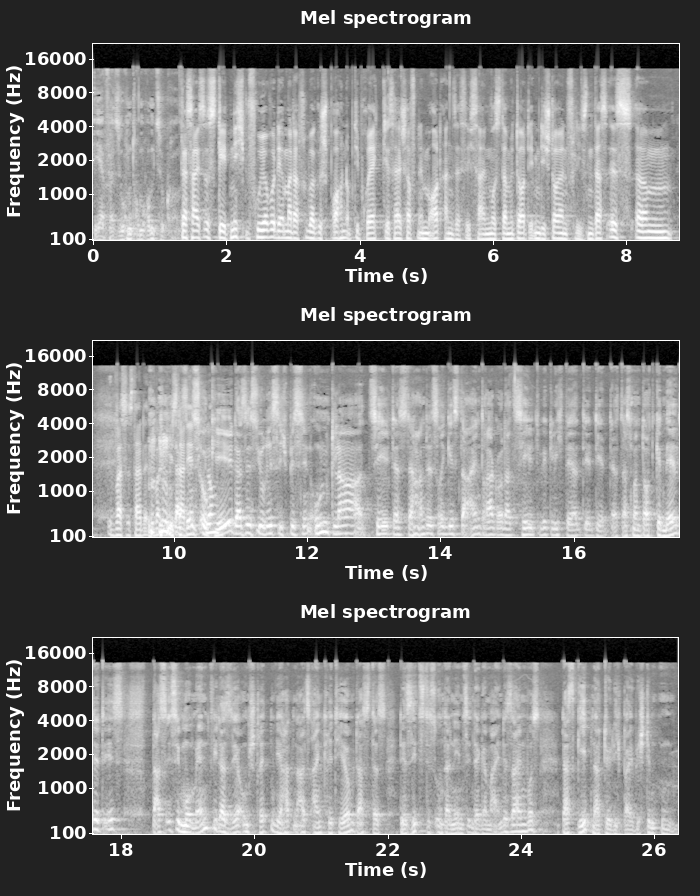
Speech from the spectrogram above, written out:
eher versuchen, drum zu kommen. Das heißt, es geht nicht, früher wurde immer darüber gesprochen, ob die Projektgesellschaft im Ort ansässig sein muss, damit dort eben die Steuern fließen. Das ist, ähm, was ist da, wie ist das da die ist okay, das ist juristisch ein bisschen unklar. Zählt das der Handelsregistereintrag oder zählt wirklich der, der, der, dass man dort gemeldet ist? Das ist im Moment wieder sehr umstritten. Wir hatten als ein Kriterium, dass das der Sitz des Unternehmens in der Gemeinde sein muss. Das geht natürlich bei bestimmten,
